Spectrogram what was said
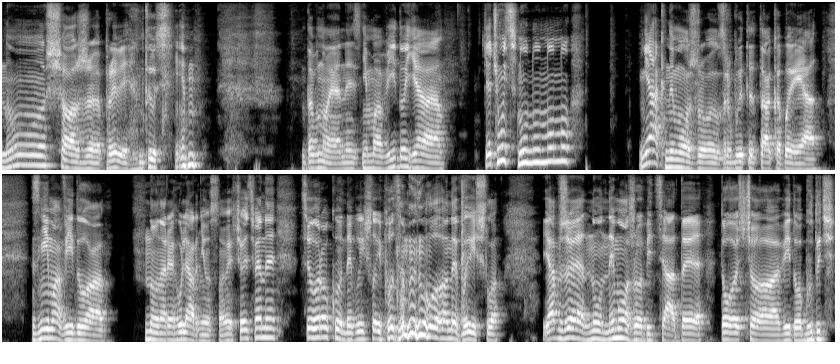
Ну що ж, привіт усім. Давно я не знімав відео, я. Я чомусь, ну, ну, ну, ну. Ніяк не можу зробити так, аби я знімав відео ну, на регулярній основі. Щось в мене цього року не вийшло і позаминулого не вийшло. Я вже ну, не можу обіцяти того, що відео будуть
